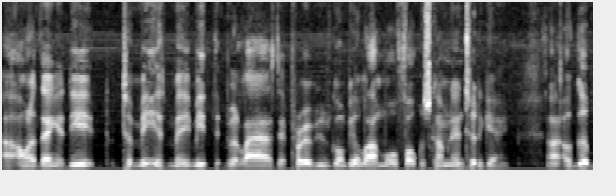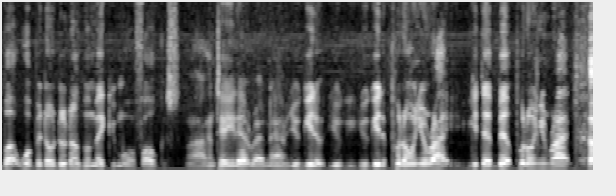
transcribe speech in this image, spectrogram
Uh, only thing it did to me is made me realize that Prairie View was going to be a lot more focused coming into the game. Uh, a good butt whooping don't do nothing but make you more focused. I can tell you that right now. You get it, you you get it put on your right. You get that belt put on your right.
